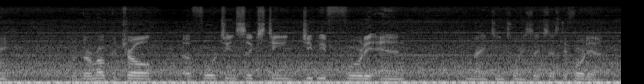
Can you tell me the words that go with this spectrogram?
with the remote control of 1416 GB40N 1926 SD40N.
